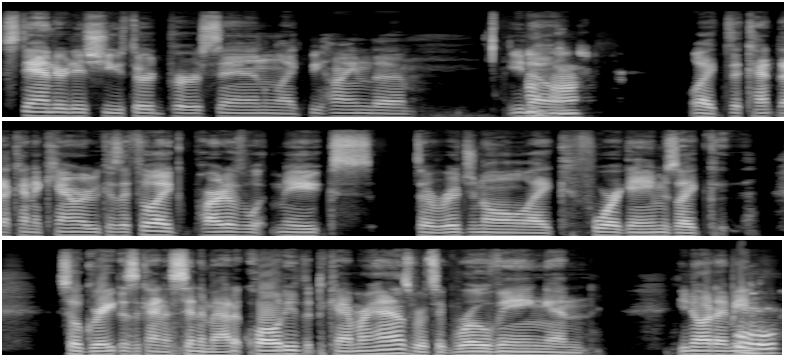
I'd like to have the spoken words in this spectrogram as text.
standard issue third person, like behind the, you know, Mhm. like the kind that kind of camera. Because I feel like part of what makes the original like four games like so great is the kind of cinematic quality that the camera has, where it's like roving and, you know what I mean? Mhm.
